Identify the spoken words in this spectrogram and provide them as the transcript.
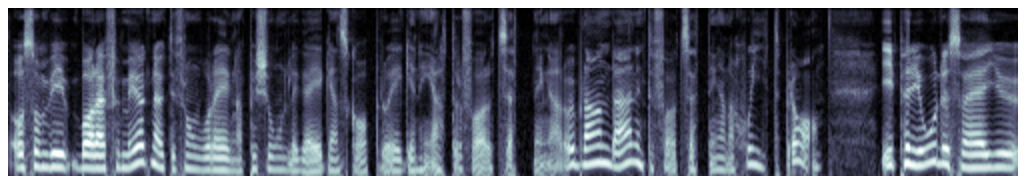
och som vi bara är förmögna utifrån våra egna personliga egenskaper och egenheter och förutsättningar. Och ibland är inte förutsättningarna skitbra. I perioder så är ju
